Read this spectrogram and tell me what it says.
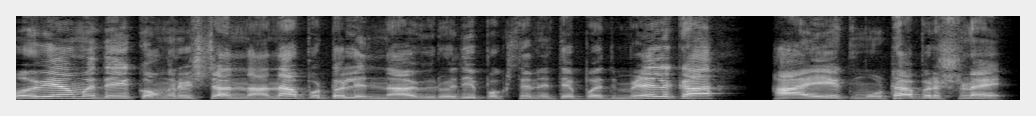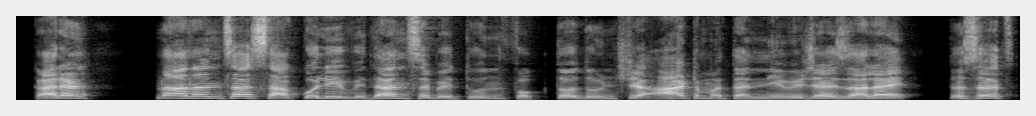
मवियामध्ये काँग्रेसच्या नाना पटोलेंना विरोधी पक्षनेतेपद मिळेल का? हा एक मोठा प्रश्न आहे. कारण नानांचा साकोली विधानसभेतून फक्त दोनशे आठ मतांनी विजय झालाय. तसंच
